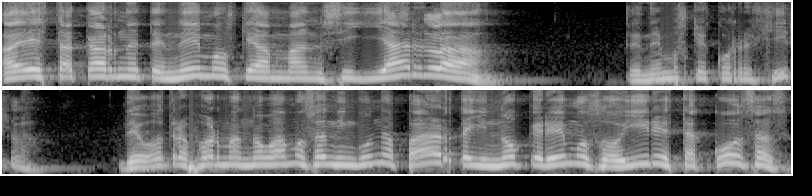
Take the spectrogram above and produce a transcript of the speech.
a esta carne tenemos que amancillarla, tenemos que corregirla. De otra forma no vamos a ninguna parte y no queremos oír estas cosas.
